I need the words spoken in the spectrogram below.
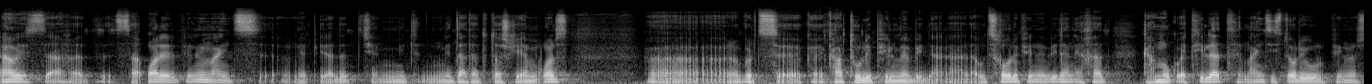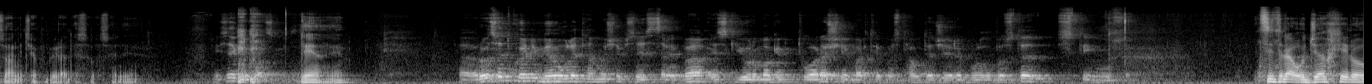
რავი, საყვარელი ფილმი მაინც მე პირადად ჩემი მე დადა თუთაშხია მიყვარს. აა როგორც ქართული ფილმებიდან და უცხოური ფილმებიდან ეხლა გამოკვეთილად მაინც ისტორიულ ფილმებს ვანიჭებ პირადესობას. ისე გიყვარს? დიახ, დიახ. როცა თქვენი მეუღლე თამაშებს ესწრება, ეს გიორმაგებ თუ არა შემართებას თავდაჯერებულობას და სტიმულს? ციტრა ოჯახი რო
